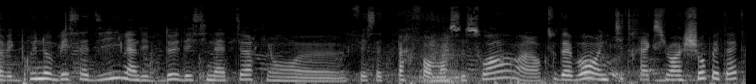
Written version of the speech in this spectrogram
Avec Bruno Bessadi, l'un des deux dessinateurs qui ont euh, fait cette performance ce soir. Alors tout d'abord, une petite réaction à chaud peut-être?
